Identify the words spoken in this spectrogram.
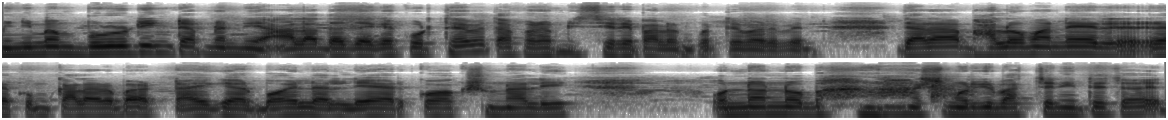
মিনিমাম ব্রুডিংটা আপনার নিয়ে আলাদা জায়গায় করতে হবে, তারপর আপনি ছেড়ে পালন করতে পারবেন। যারা ভালো মানের এরকম কালার বা টাইগার ব্রয়লার লেয়ার কক সোনালি অন্যান্য হাঁস মুরগির বাচ্চা নিতে চান,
